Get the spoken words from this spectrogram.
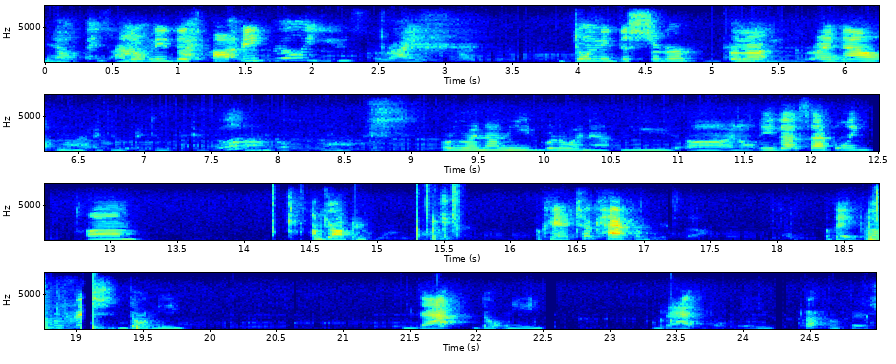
Yeah. I don't I- need this I- poppy. I really use Horizon Don't need this sugar for not right now. No, I do. I do. I do. Um, What do I not need? What do I not need? Uh, I don't need that sapling. Um, I'm dropping. Okay, I took half of your stuff. Okay, pufferfish, don't need. That, don't need. That, don't need. Pufferfish,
